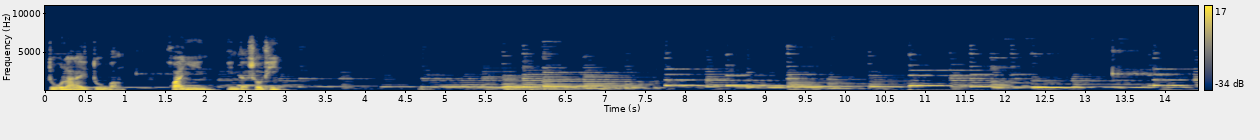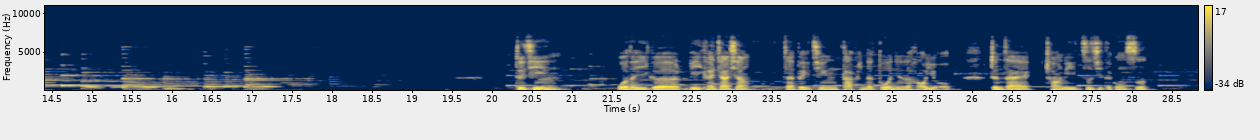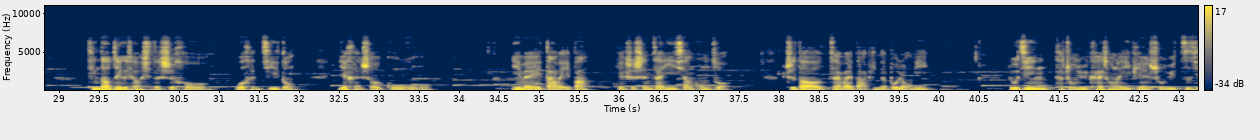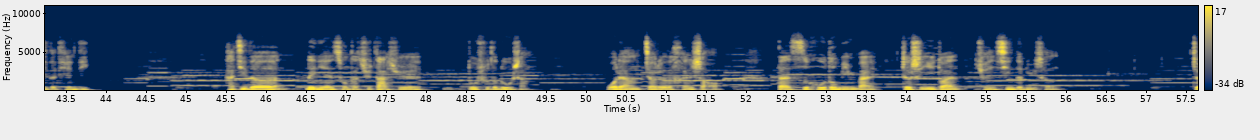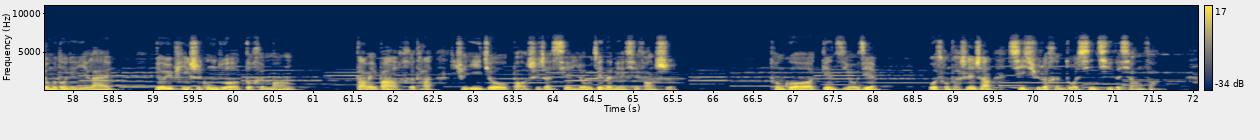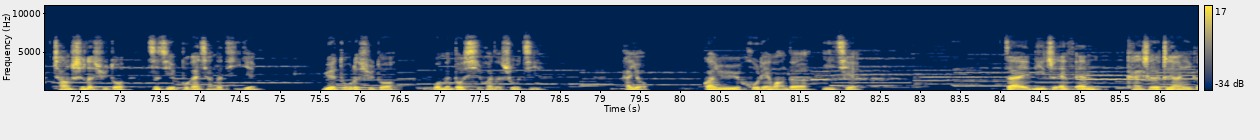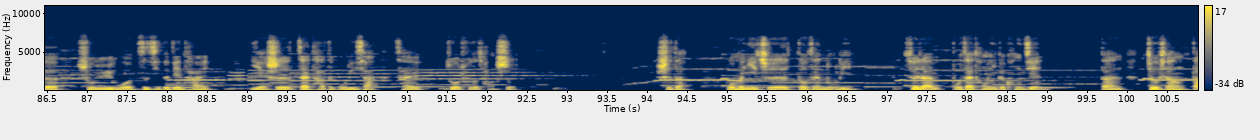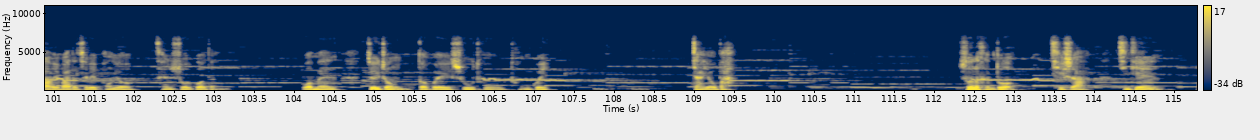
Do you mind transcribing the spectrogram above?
独来独往，欢迎您的收听。最近，我的一个离开家乡，在北京打拼了多年的好友，正在创立自己的公司。听到这个消息的时候，我很激动，也很受鼓舞，因为大尾巴也是身在异乡工作，知道在外打拼的不容易。如今，他终于开创了一片属于自己的天地。还记得那年送他去大学读书的路上。我俩交流的很少，但似乎都明白这是一段全新的旅程。这么多年以来，由于平时工作都很忙，大尾巴和他却依旧保持着写邮件的联系方式。通过电子邮件，我从他身上吸取了很多新奇的想法，尝试了许多自己不敢想的体验，阅读了许多我们都喜欢的书籍，还有。关于互联网的一切，在荔枝 FM 开设这样一个属于我自己的电台，也是在他的鼓励下才做出的尝试。是的，我们一直都在努力，虽然不在同一个空间，但就像大尾巴的这位朋友曾说过的，我们最终都会殊途同归。加油吧！说了很多，其实啊，今天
